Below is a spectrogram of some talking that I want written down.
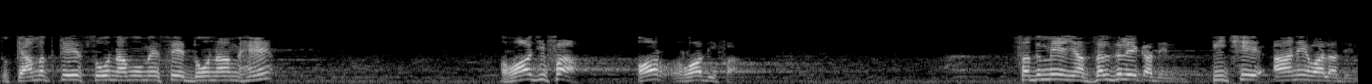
تو قیامت کے سو ناموں میں سے دو نام ہیں روجفا اور رودفا صدمے یا زلزلے کا دن، پیچھے آنے والا دن۔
